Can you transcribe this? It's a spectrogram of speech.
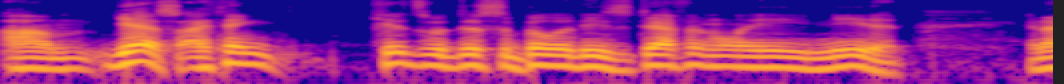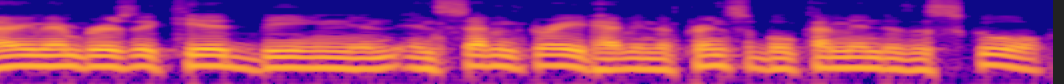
Um, yes, I think kids with disabilities definitely need it. And I remember as a kid being in, in seventh grade, having the principal come into the school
